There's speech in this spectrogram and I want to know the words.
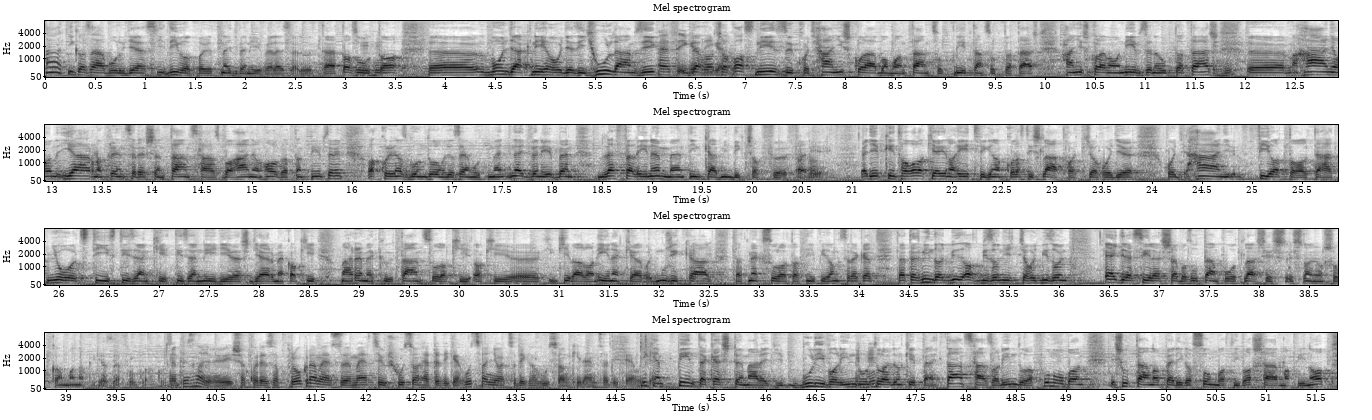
Hát igazából ugye ez divatba jött 40 évvel ezelőtt. Tehát azóta uh-huh. mondják néha, hogy ez így hullámzik, hát igen, de ha igen. csak azt nézzük, hogy hány iskolában van táncok, néptáncoktatás, hány iskolában van népzeneoktatás, uh-huh. hányan járnak rendszeresen táncházba, hányan hallgatnak népzenét, akkor én azt gondolom, hogy az elmúlt 40 évben lefelé nem ment, inkább mindig csak fölfelé. Uh-huh. Egyébként, ha valaki eljön a hétvégén, akkor azt is láthatja, hogy, hogy hány fiatal, tehát 8, 10, 12, 14 éves gyermek, aki már remekül táncol, aki, aki kiválóan énekel vagy muzsikál, uh-huh. tehát megszólaltat népi hangszereket. Tehát ez mind azt bizonyítja, hogy bizony egyre szélesebb az utánpótlás, és, és nagyon sokan vannak, akik ezzel foglalkoznak. Hát ez nagyon jó, és akkor ez a program, ez március 27-e, 28-a, 29-e. Igen, péntek este már egy bulival indul, uh-huh. tulajdonképpen egy táncházal indul a Fonóban, és utána pedig a szombati vasárnapi nap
